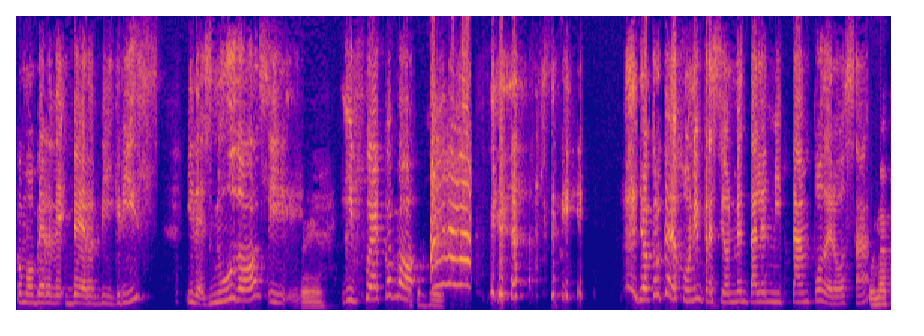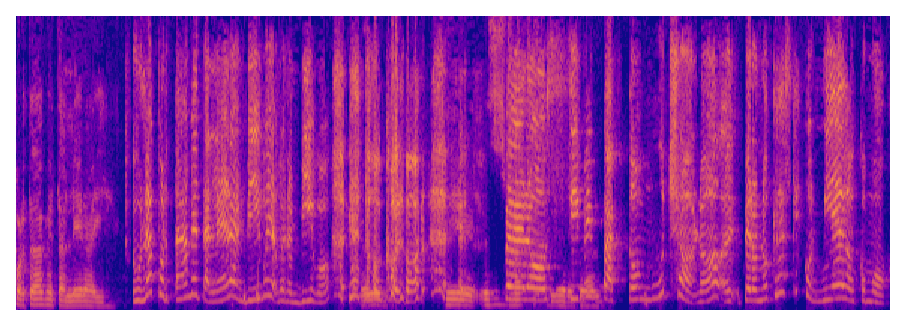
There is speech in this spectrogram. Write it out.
Como verde, verdigris y desnudos y, y fue como... ¡Ah! Yo creo que dejó una impresión mental en mí tan poderosa. Una portada metalera ahí una portada metalera en vivo, y, bueno, en vivo, y a todo color. pero sí me impactó mucho, ¿no? Eh, pero no crees que con miedo, como,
